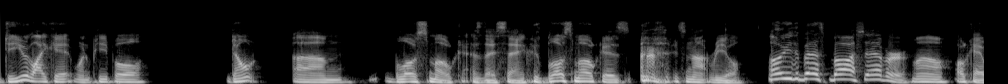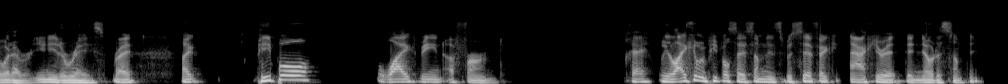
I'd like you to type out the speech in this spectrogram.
Do you like it when people don't um, blow smoke, as they say? Because blow smoke is it's not real. Oh, you're the best boss ever. Well, okay, whatever. You need a raise, right? Like People like being affirmed. Okay. We like it when people say something specific, accurate, they notice something.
